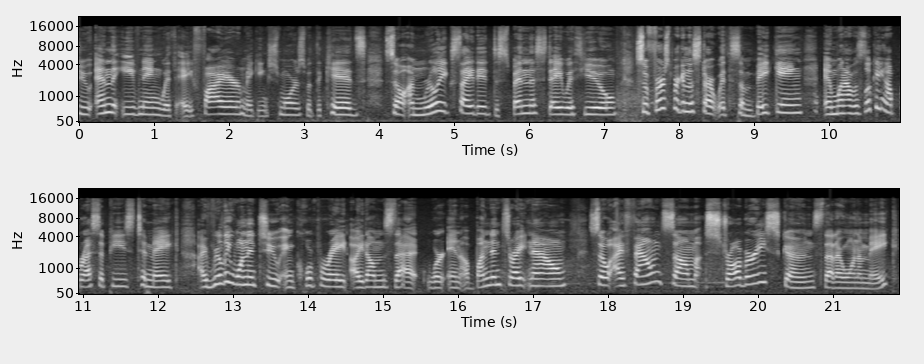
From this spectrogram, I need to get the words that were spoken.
to end the evening with a fire, making s'mores with the kids. So I'm really excited to spend this day with you. So first we're going to start with some baking and when I was looking up recipes to make I really wanted to incorporate items that were in abundance right now. So I found some strawberry scones that I want to make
